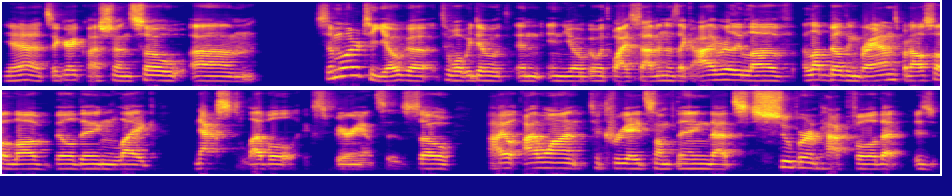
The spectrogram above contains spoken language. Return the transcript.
Yeah, it's a great question. So, um, similar to yoga, to what we did with in, in yoga with Y7 is like I really love I love building brands, but also love building like next level experiences. So I, I want to create something that's super impactful, that is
